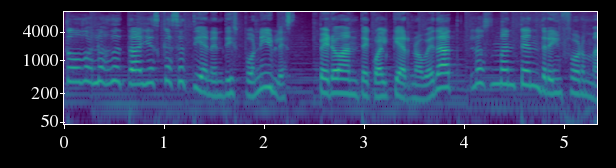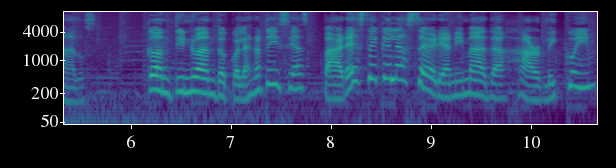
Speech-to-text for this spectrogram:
todos los detalles que se tienen disponibles, pero ante cualquier novedad los mantendré informados. Continuando con las noticias, parece que la serie animada Harley Quinn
